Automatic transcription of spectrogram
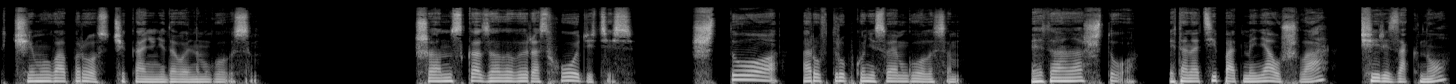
«К чему вопрос?» — чеканю недовольным голосом. «Шан сказала, вы расходитесь». «Что?» ору в трубку не своим голосом. «Это она что? Это она типа от меня ушла? Через окно?»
